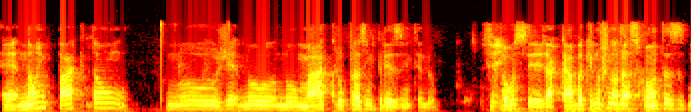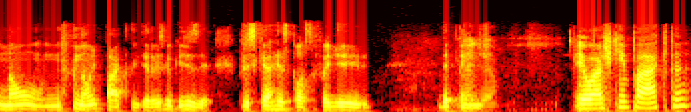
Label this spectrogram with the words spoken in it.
é, não impactam no, no, no macro para as empresas, entendeu? Sim. Então, ou seja, acaba que no final das contas não, não impacta, entendeu? Isso que eu quis dizer. Por isso que a resposta foi de depende. Entendi. Eu acho que impacta,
